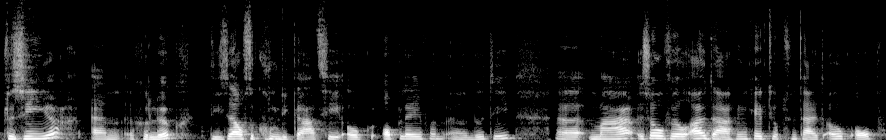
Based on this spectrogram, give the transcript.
plezier en geluk, diezelfde communicatie ook oplevert, doet hij. maar zoveel uitdaging geeft hij op zijn tijd ook op,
